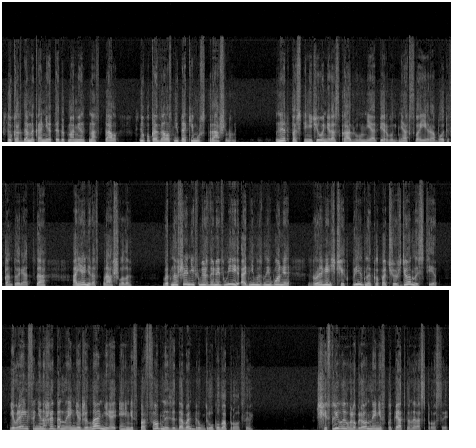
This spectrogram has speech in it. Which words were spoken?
что когда, наконец, этот момент настал, все показалось не таким уж страшным. Нед почти ничего не рассказывал мне о первых днях своей работы в конторе отца, а я не расспрашивала. В отношениях между людьми одним из наиболее зловещих признаков отчужденности — является неожиданное нежелание и неспособность задавать друг другу вопросы. Счастливые влюбленные не скупятся на расспросы.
